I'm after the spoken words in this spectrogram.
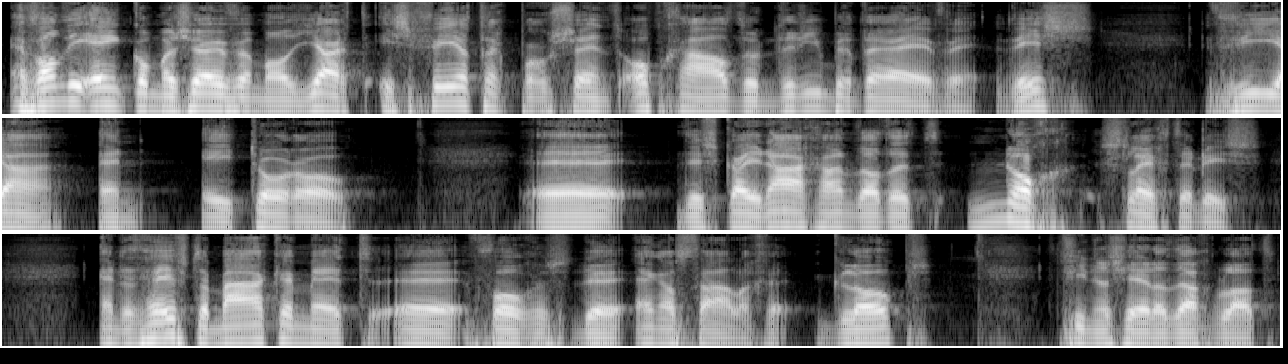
En van die 1,7 miljard is 40% opgehaald door drie bedrijven: WIS, VIA en eToro. Eh, dus kan je nagaan dat het nog slechter is. En dat heeft te maken met, uh, volgens de Engelstalige Globes, het Financiële Dagblad,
